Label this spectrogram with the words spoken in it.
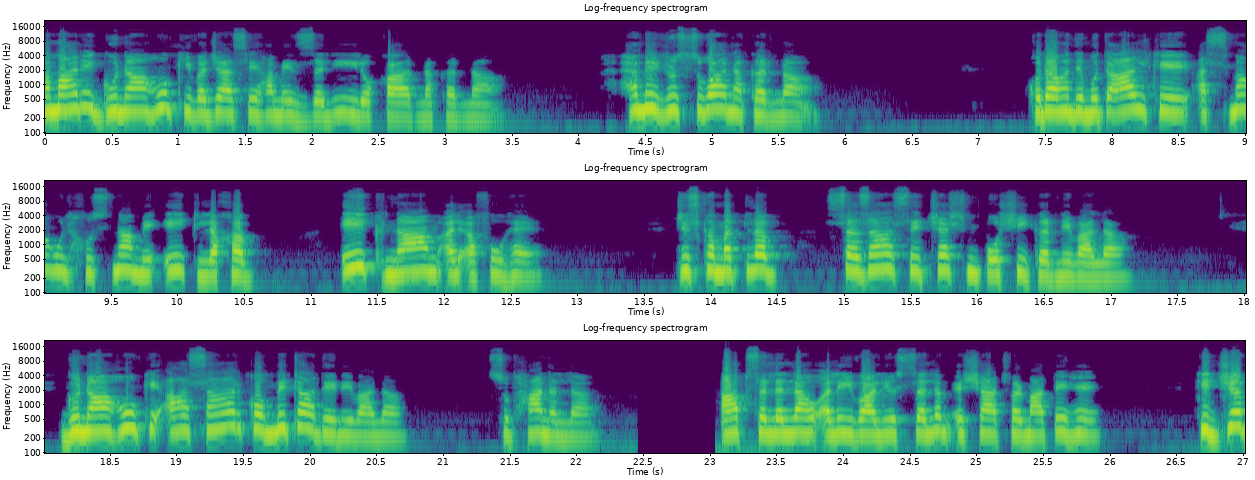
ہمارے گناہوں کی وجہ سے ہمیں ذلیل و قار نہ کرنا، ہمیں رسوا نہ کرنا۔ خداوند متعال کے اسماء الحسنہ میں ایک لقب، ایک نام الافو ہے، جس کا مطلب سزا سے چشم پوشی کرنے والا۔ گناہوں کے آثار کو مٹا دینے والا۔ سبحان اللہ۔ آپ صلی اللہ علیہ وآلہ وسلم ارشاد فرماتے ہیں کہ جب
